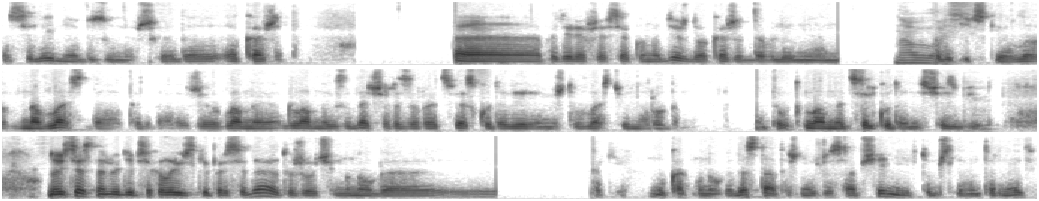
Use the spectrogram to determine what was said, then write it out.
население обезумевшее да, окажет, э, потерявшее всякую надежду, окажет давление на власть. политические на власть, да, тогда же главная, главная их задача разорвать связку доверия между властью и народом. Это вот главная цель, куда они сейчас бьют. Но, естественно, люди психологически проседают, уже очень много э, таких, ну как много, достаточно уже сообщений, в том числе в интернете,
